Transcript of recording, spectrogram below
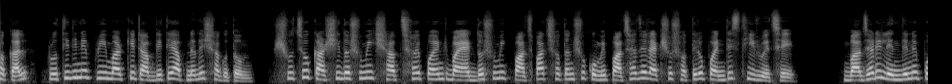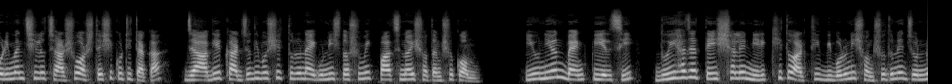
সকাল। প্রতিদিনে প্রি মার্কেট আপডেটে আপনাদের স্বাগতম। সূচক আশি দশমিক সাত ছয় পয়েন্ট বা এক দশমিক পাঁচ পাঁচ শতাংশ কমে পাঁচ হাজার একশো সতেরো পয়েন্টে স্থির রয়েছে। বাজারে লেনদেনের পরিমাণ ছিল চারশো অষ্টাশি কোটি টাকা, যা আগের কার্যদিবসের তুলনায় উনিশ দশমিক পাঁচ নয় শতাংশ কম। ইউনিয়ন ব্যাংক পিএলসি দুই হাজার তেইশ সালের নিরীক্ষিত আর্থিক বিবরণী সংশোধনের জন্য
